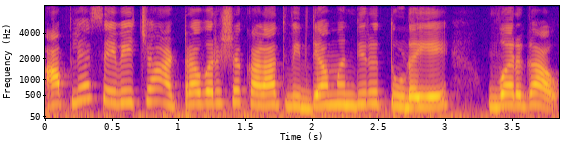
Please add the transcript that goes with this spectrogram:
आपल्या सेवेच्या अठरा वर्ष काळात विद्यामंदिर तुडये वरगाव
